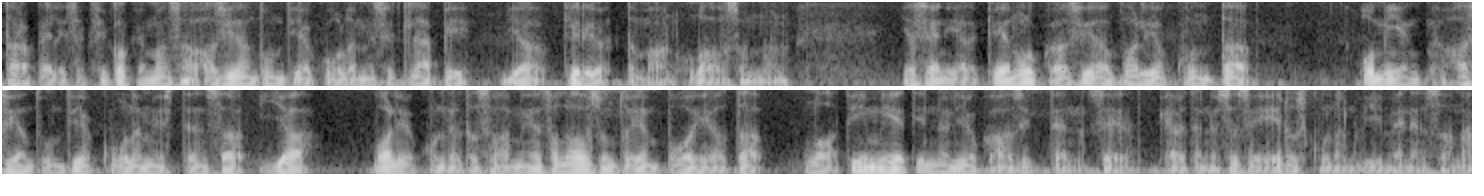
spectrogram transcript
tarpeelliseksi kokemansa asiantuntijakuulemiset läpi ja kirjoittamaan lausunnon. Ja sen jälkeen ulkoasianvaliokunta omien asiantuntijakuulemistensa ja valiokunnilta saamiensa lausuntojen pohjalta laatii mietinnön, joka on sitten se käytännössä se eduskunnan viimeinen sana.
